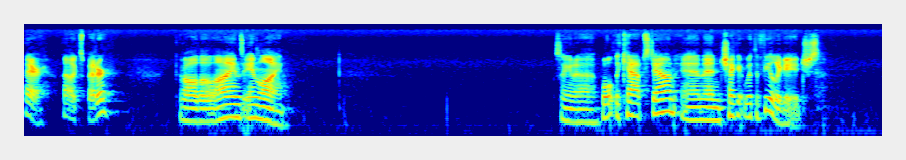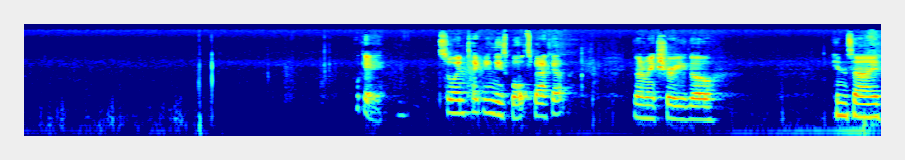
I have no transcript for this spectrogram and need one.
There, that looks better. Got all the lines in line. So I'm going to bolt the caps down and then check it with the feeler gauges. Okay, so when tightening these bolts back up, you want to make sure you go inside,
